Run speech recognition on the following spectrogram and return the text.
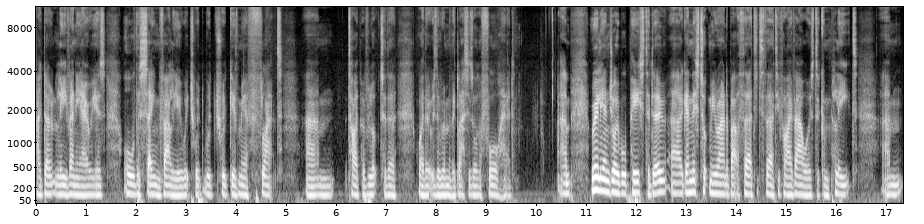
I don't leave any areas all the same value, which would which would give me a flat um, type of look to the whether it was the rim of the glasses or the forehead. Um, really enjoyable piece to do. Uh, again, this took me around about 30 to 35 hours to complete. Um,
